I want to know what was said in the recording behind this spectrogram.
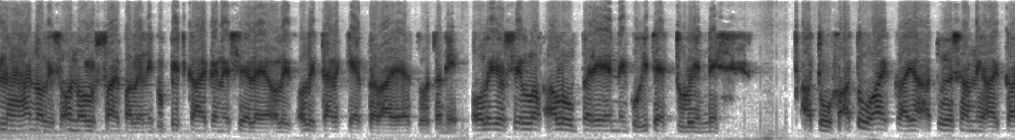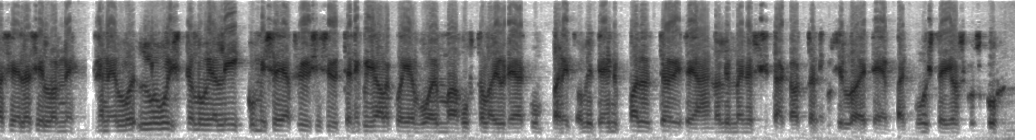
Kyllähän hän olisi, on ollut Saipalle niin pitkäaikainen siellä ja oli, oli tärkeä pelaaja. Ja tuota, niin oli jo silloin alun perin ennen kuin itse tulin, niin Atu, Atu aikaa ja Atu ja Sanni aikaa siellä silloin, niin hänen luistelu ja liikkumisen ja fyysisyyttä, niin kuin jalkojen voimaa, Huhtalajuuden ja kumppanit oli tehnyt paljon töitä ja hän oli mennyt sitä kautta niin kuin silloin eteenpäin. Muistan joskus, kun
